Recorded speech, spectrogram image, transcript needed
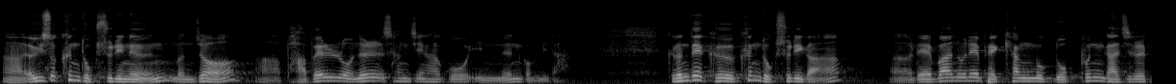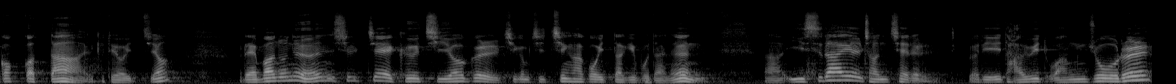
아, 여기서 큰 독수리는 먼저 아, 바벨론을 상징하고 있는 겁니다. 그런데 그 큰 독수리가 아, 레바논의 백향목 높은 가지를 꺾었다 이렇게 되어 있죠. 레바논은 실제 그 지역을 지금 지칭하고 있다기보다는 아, 이스라엘 전체를 특별히 다윗 왕조를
